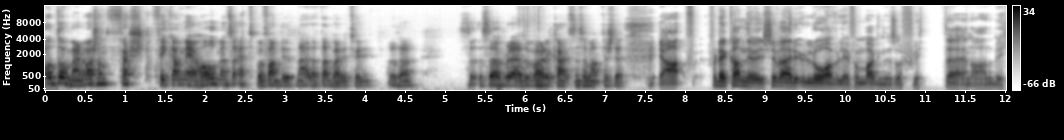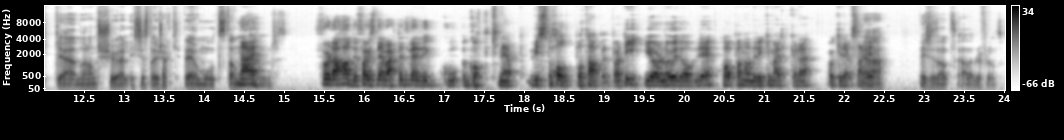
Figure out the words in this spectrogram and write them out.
og dommeren var sånn Først fikk han medhold, men så etterpå fant de ut Nei, dette er bare tull. Altså, Så, så ble det, var det Carlsen som vant til slutt. Ja, for det kan jo ikke være ulovlig for Magnus å flytte en annen brikke når han sjøl ikke står i sjakk. Det er jo motstanderen. For da hadde faktisk det vært et veldig go godt knep hvis du holdt på å tape et parti. Gjør noe ulovlig, håp han andre ikke merker det, og krev seier. Ja, ikke sant? Ja, det blir flott.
